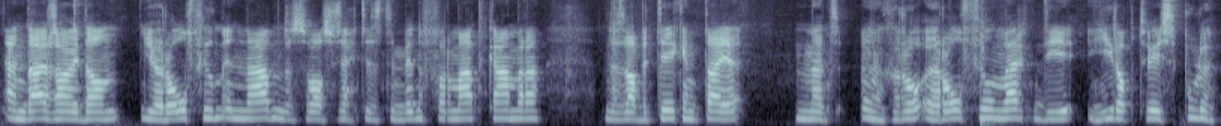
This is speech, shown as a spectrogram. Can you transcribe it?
En daar zou je dan je rolfilm in laden. Dus zoals je zegt is het een middenformaat camera. Dus dat betekent dat je met een, rolfilm werkt die hier op twee spoelen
